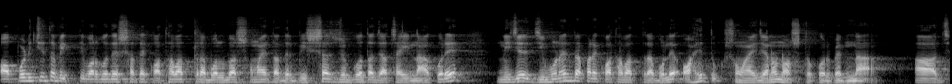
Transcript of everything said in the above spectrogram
অপরিচিত ব্যক্তিবর্গদের সাথে কথাবার্তা বলবার সময় তাদের বিশ্বাসযোগ্যতা যাচাই না করে নিজের জীবনের ব্যাপারে কথাবার্তা বলে অহেতুক সময় যেন নষ্ট করবেন না। আজ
